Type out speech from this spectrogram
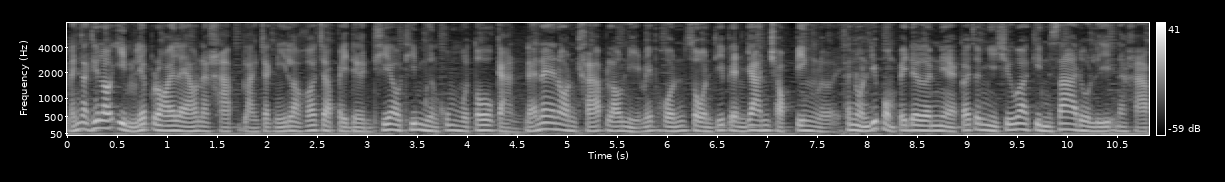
หลังจากที่เราอิ่มเรียบร้อยแล้วนะครับ หลังจากนี้เราก็จะไปเดินเที่ยวที่เมืองคุมโมโตกัน และแน่นอนครับ เราหนีไม่พ้นโซนที่เป็นย่านช้อปปิ้งเลย ถนนที่ผมไปเดินเนี่ยก็จะมีชื่อว่ากินซาโดรินะครับ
